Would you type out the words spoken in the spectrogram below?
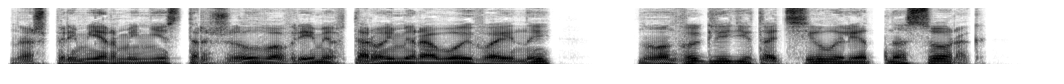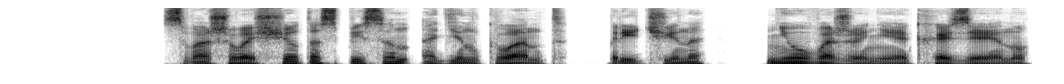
Наш премьер-министр жил во время Второй мировой войны, но он выглядит от силы лет на 40. С вашего счета списан один квант. Причина — неуважение к хозяину.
